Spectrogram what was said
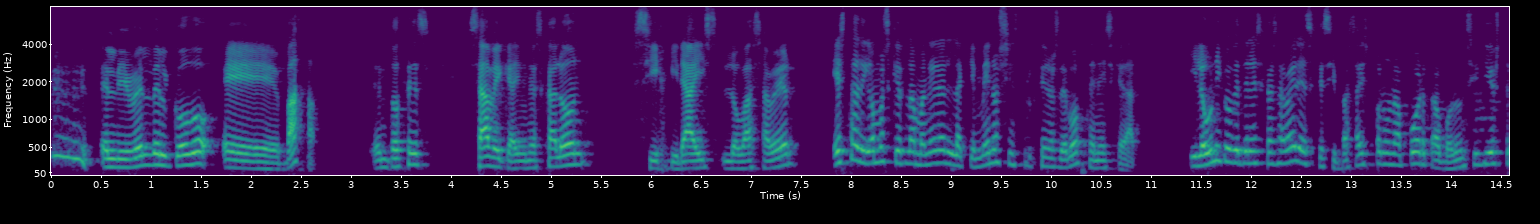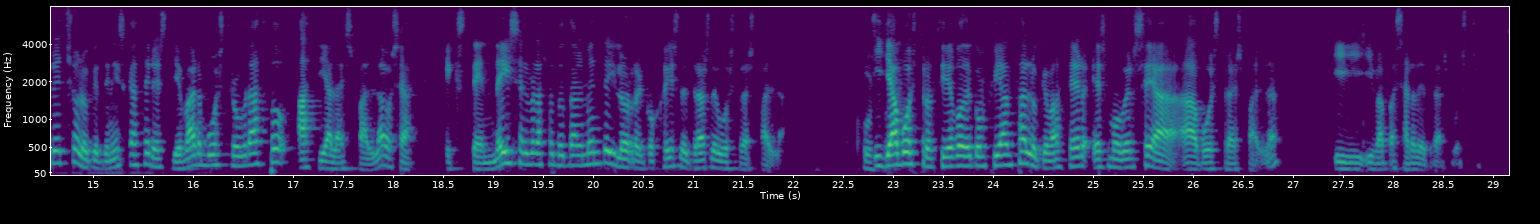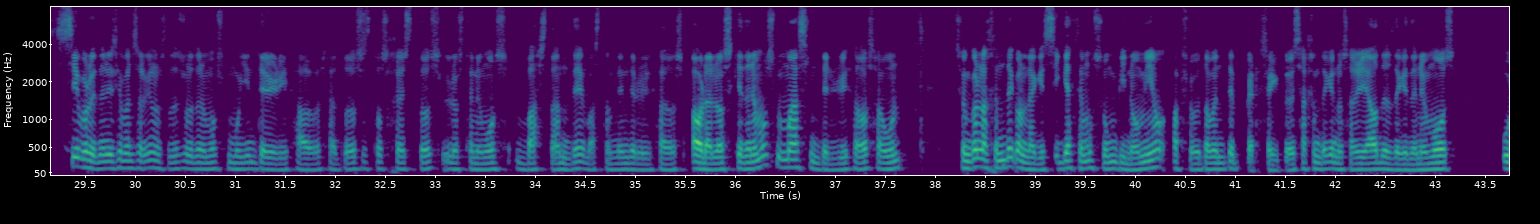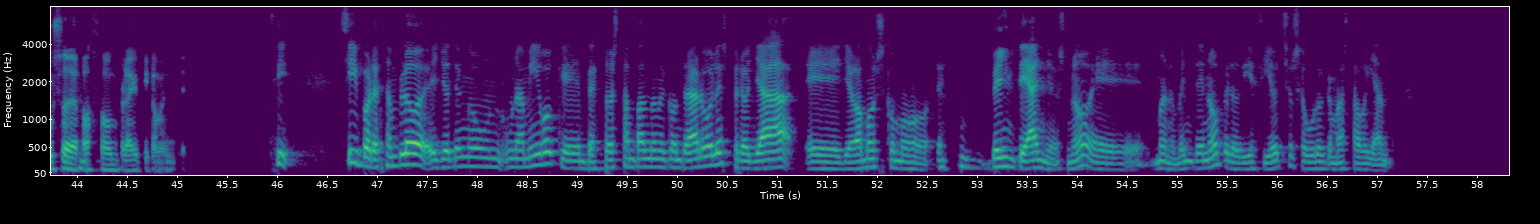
el nivel del codo eh, baja. Entonces, sabe que hay un escalón, si giráis lo va a saber. Esta digamos que es la manera en la que menos instrucciones de voz tenéis que dar. Y lo único que tenéis que saber es que si pasáis por una puerta o por un sitio estrecho, lo que tenéis que hacer es llevar vuestro brazo hacia la espalda. O sea, extendéis el brazo totalmente y lo recogéis detrás de vuestra espalda. justo. Y ya vuestro ciego de confianza lo que va a hacer es moverse a, a vuestra espalda y, y va a pasar detrás vuestro. Sí, porque tenéis que pensar que nosotros lo tenemos muy interiorizado. O sea, todos estos gestos los tenemos bastante, bastante interiorizados. Ahora, los que tenemos más interiorizados aún son con la gente con la que sí que hacemos un binomio absolutamente perfecto. Esa gente que nos ha guiado desde que tenemos uso de razón prácticamente. Sí, sí, por ejemplo, eh, yo tengo un, un amigo que empezó estampándome contra árboles, pero ya eh, llevamos como 20 años, ¿no? Eh, bueno, 20 no, pero 18 seguro que me ha estado guiando.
